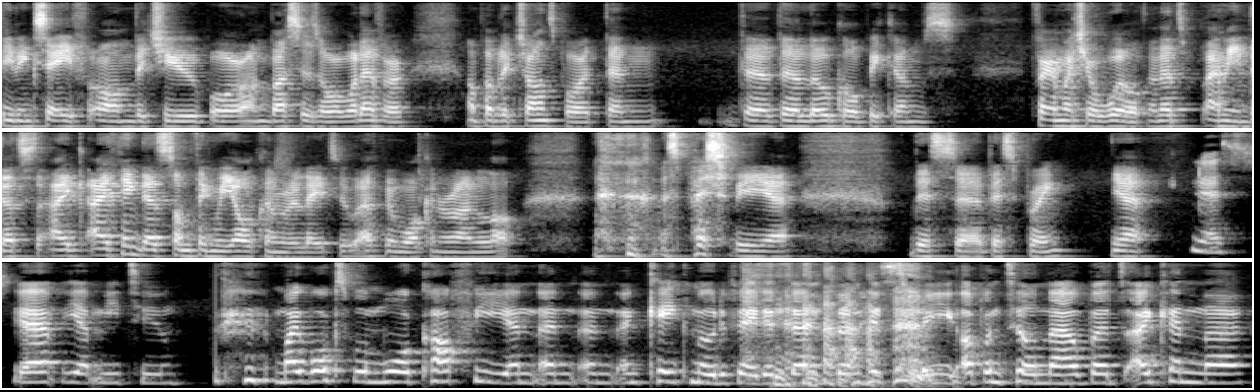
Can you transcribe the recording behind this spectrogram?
feeling safe on the tube or on buses or whatever, on public transport, then the, the local becomes very much your world. And that's, I mean, that's, I, I think that's something we all can relate to. I've been walking around a lot, especially uh, this, uh, this spring. Yeah. Yes, yeah, yeah, me too. My walks were more coffee and, and, and, and cake motivated than, than history up until now, but I can, uh,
